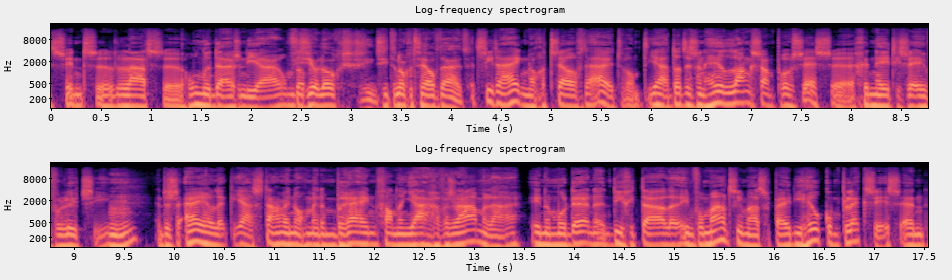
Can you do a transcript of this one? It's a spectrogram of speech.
sinds uh, de laatste honderdduizenden jaar. Omdat Fysiologisch gezien, ziet er nog hetzelfde uit? Het ziet er eigenlijk nog hetzelfde uit. Want ja, dat is een heel langzaam proces, uh, genetische evolutie. Mm -hmm. En dus eigenlijk ja, staan we nog met een brein van een jager-verzamelaar... in een moderne digitale informatiemaatschappij die heel complex is... en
